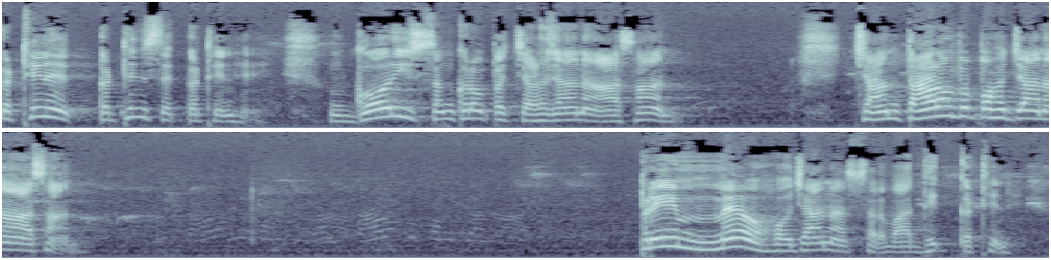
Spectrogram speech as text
कठिन है, कठिन से कठिन है। गौरी शंकरों पर चढ़ जाना आसान। चांतारों पर पहुँच जाना आसान। प्रेम में हो जाना सर्वाधिक कठिन है।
